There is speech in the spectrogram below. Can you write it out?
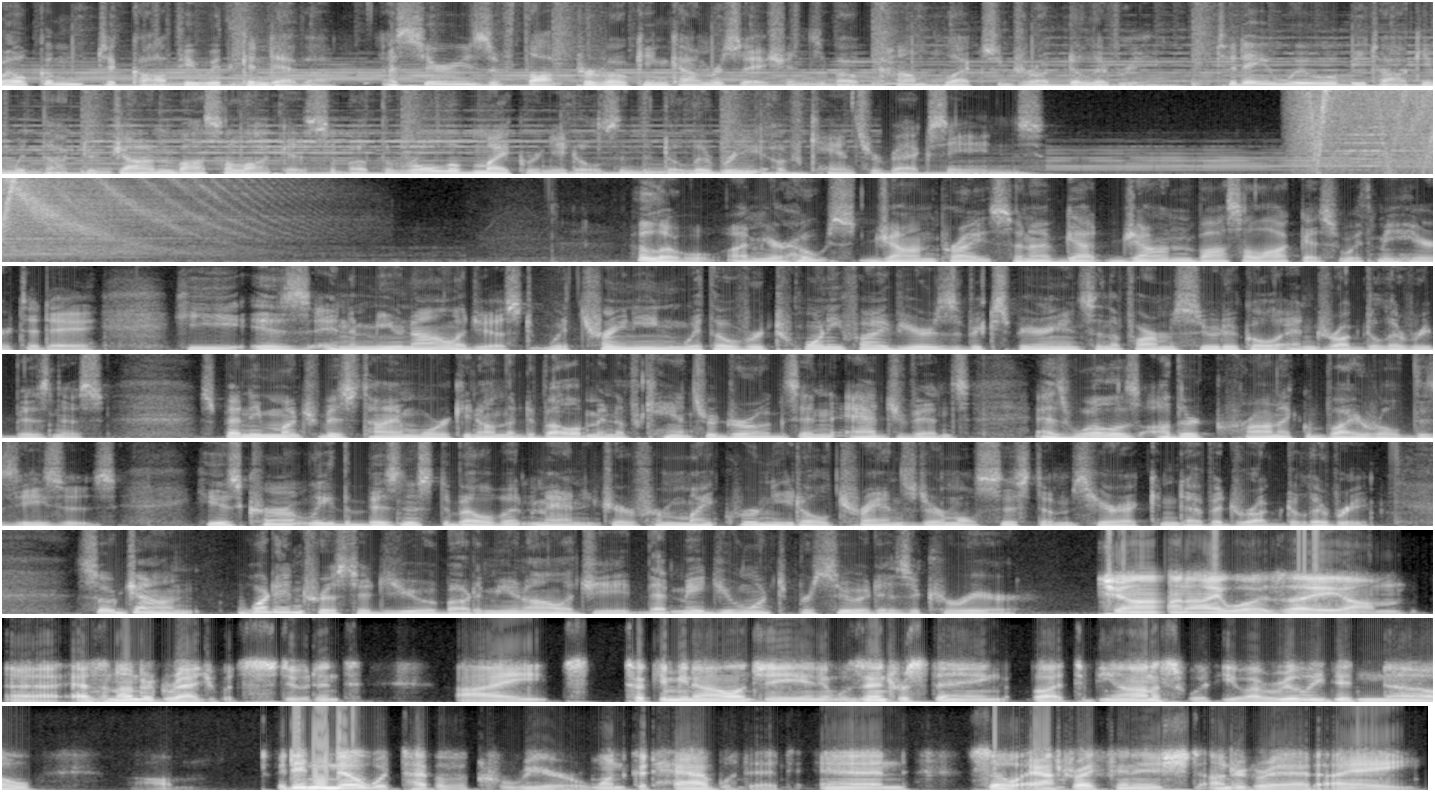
Welcome to Coffee with Kindeva, a series of thought provoking conversations about complex drug delivery. Today we will be talking with Dr. John Vasilakos about the role of microneedles in the delivery of cancer vaccines. Hello, I'm your host, John Price, and I've got John Vasilakos with me here today. He is an immunologist with training with over 25 years of experience in the pharmaceutical and drug delivery business, spending much of his time working on the development of cancer drugs and adjuvants, as well as other chronic viral diseases. He is currently the business development manager for microneedle transdermal systems here at Kindeva Drug Delivery. So, John, what interested you about immunology that made you want to pursue it as a career? John, I was a um, uh, as an undergraduate student, I took immunology and it was interesting. But to be honest with you, I really didn't know. Um, I didn't know what type of a career one could have with it. And so after I finished undergrad, I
